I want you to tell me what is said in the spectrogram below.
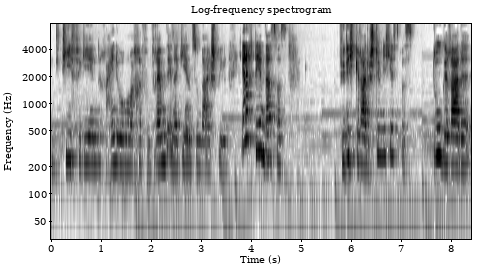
in die Tiefe gehen, Reinigung machen von Fremdenergien zum Beispiel. Je nachdem das, was für dich gerade stimmig ist, was du gerade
